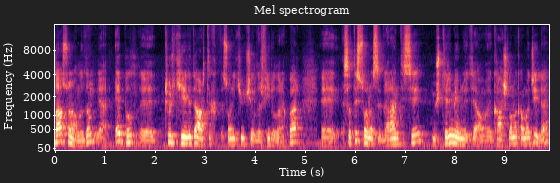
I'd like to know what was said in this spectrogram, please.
daha sonra anladım. Ya Apple e, Türkiye'de de artık son 2-3 yıldır fiil olarak var. E, satış sonrası garantisi müşteri memnuniyeti ama- karşılamak amacıyla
